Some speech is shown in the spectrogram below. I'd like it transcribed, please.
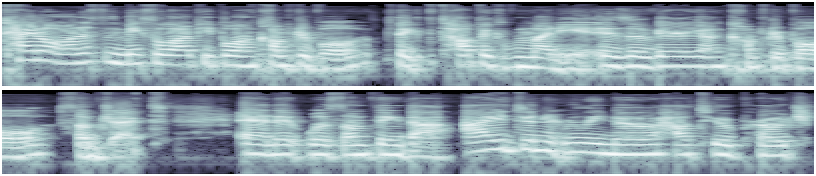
title honestly makes a lot of people uncomfortable. Like the topic of money is a very uncomfortable subject. And it was something that I didn't really know how to approach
